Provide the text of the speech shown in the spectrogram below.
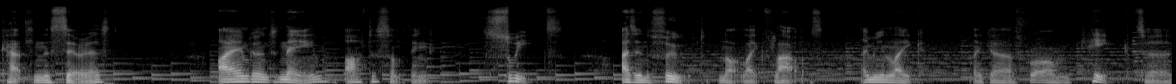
catch in this series, I am going to name after something sweet, as in food, not like flowers. I mean like, like uh, from cake to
